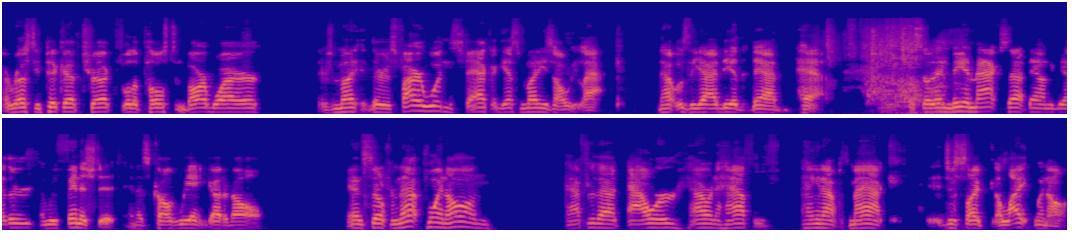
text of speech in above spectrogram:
a rusty pickup truck full of post and barbed wire. There's money. There's firewood in the stack. I guess money's all we lack. That was the idea that Dad had. So then me and Mac sat down together and we finished it, and it's called "We Ain't Got It All." And so from that point on, after that hour, hour and a half of hanging out with Mac, it just like a light went on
